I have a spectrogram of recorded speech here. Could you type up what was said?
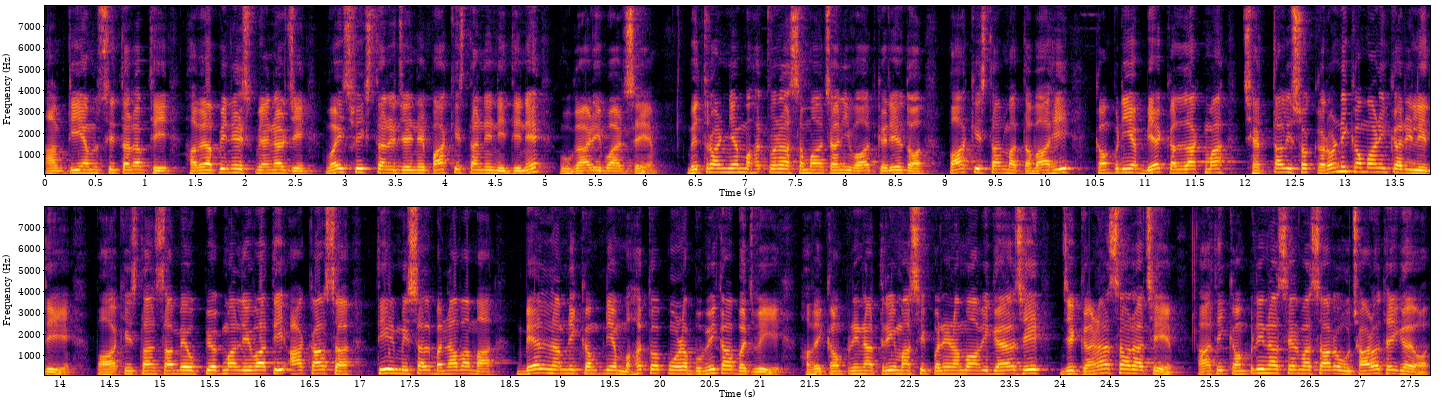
આમ ટીએમસી તરફથી હવે અભિનેશ બેનર્જી વૈશ્વિક સ્તરે જઈને પાકિસ્તાનની નીતિને ઉગાડી પાડશે. મિત્રો, અન્ય મહત્વના સમાચારની વાત કરીએ તો પાકિસ્તાનમાં તબાહી, કંપનીએ બે કલાકમાં છેતાલીસો કરોડની કમાણી કરી લીધી. પાકિસ્તાન સામે ઉપયોગમાં લેવાતી આકાશ તીર મિસાઇલ બનાવવામાં બેલ નામની કંપનીએ મહત્વપૂર્ણ ભૂમિકા ભજવી. હવે કંપનીના ત્રિમાસિક પરિણામો આવી ગયા છે, જે ઘણા સારા છે. આથી કંપનીના શેરમાં સારો ઉછાળો થઈ ગયો.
